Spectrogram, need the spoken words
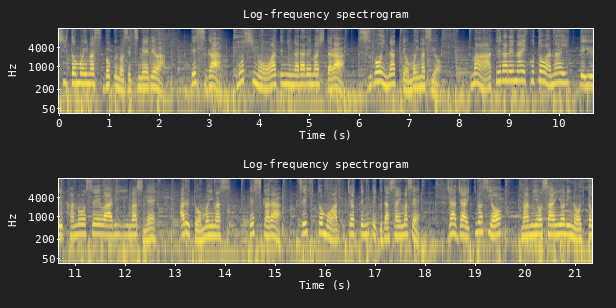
しいと思います。僕の説明では。ですがもしもお当てになられましたらすごいなって思いますよ。まあ当てられないことはないっていう可能性はありますね。あると思います。ですからぜひとも当てちゃってみてくださいませ。じゃあじゃあ行きますよ。マミオさんよりの一言。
